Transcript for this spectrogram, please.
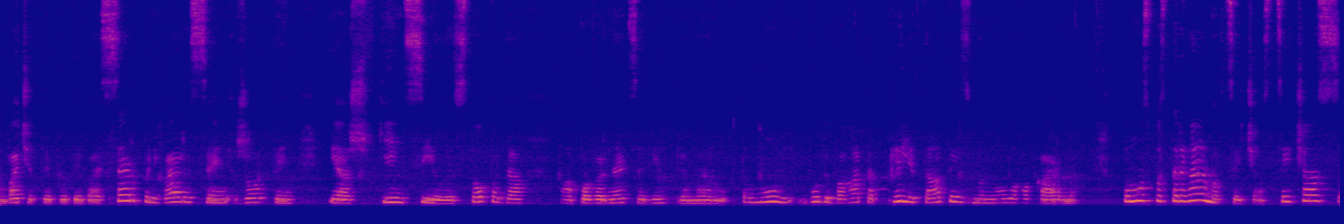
бачите, буде весь серпень, вересень, жовтень, і аж в кінці листопада повернеться він в прямий рух. Тому буде багато прилітати з минулого карми. Тому спостерігаємо в цей час. Цей час,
